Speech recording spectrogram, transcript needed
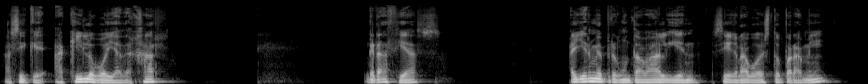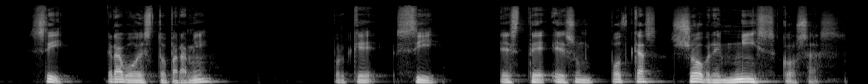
Así que aquí lo voy a dejar. Gracias. Ayer me preguntaba alguien si grabo esto para mí sí, grabo esto para mí, porque sí, este es un podcast sobre mis cosas.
